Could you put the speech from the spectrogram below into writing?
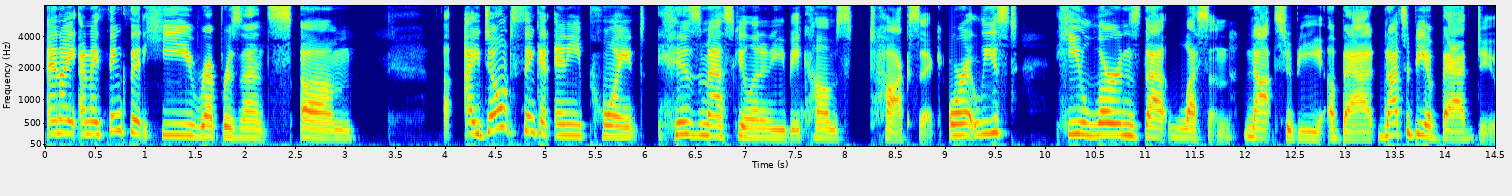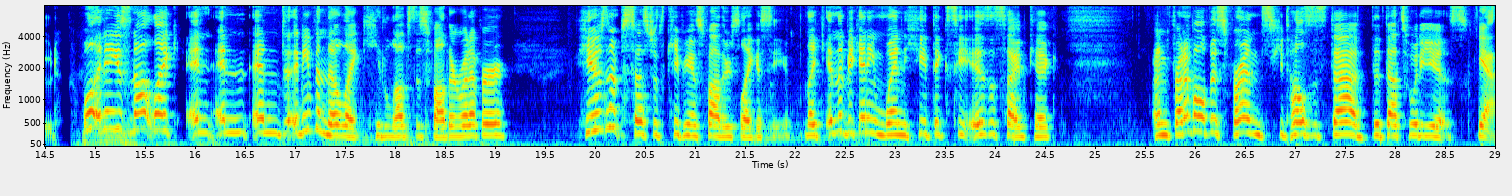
And I and I think that he represents um I don't think at any point his masculinity becomes toxic or at least he learns that lesson not to be a bad not to be a bad dude. Well, and he's not like and and and and even though like he loves his father or whatever, he isn't obsessed with keeping his father's legacy. Like in the beginning when he thinks he is a sidekick, in front of all of his friends, he tells his dad that that's what he is. Yeah.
